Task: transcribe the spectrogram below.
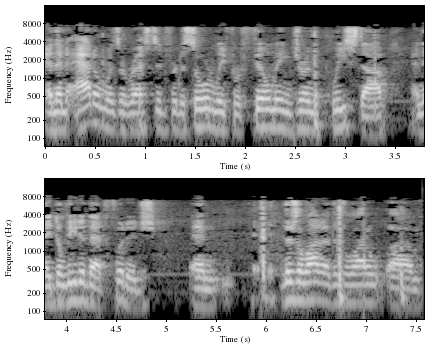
And then Adam was arrested for disorderly for filming during the police stop, and they deleted that footage. And there's a lot of there's a lot of um,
